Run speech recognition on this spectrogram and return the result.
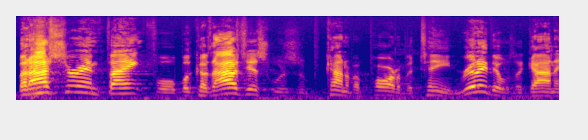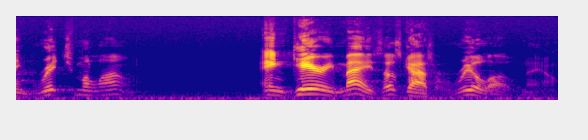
But I sure am thankful because I just was kind of a part of a team. Really, there was a guy named Rich Malone and Gary Mays. Those guys are real old now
